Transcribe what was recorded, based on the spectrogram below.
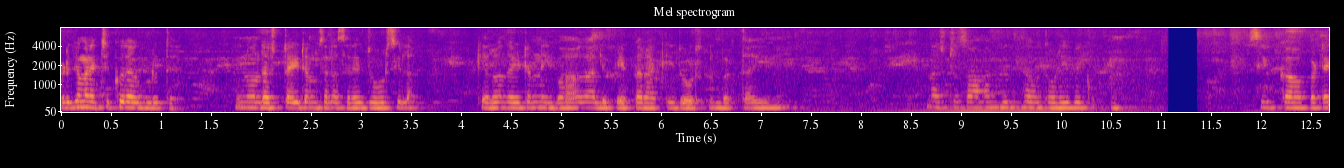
ಅಡುಗೆ ಮನೆ ಚಿಕ್ಕದಾಗ್ಬಿಡುತ್ತೆ. ಇನ್ನೊಂದಷ್ಟು ಐಟಮ್ಸ್ ಎಲ್ಲ ಸರಿಯಾಗಿ ಜೋಡಿಸಿಲ್ಲ. ಕೆಲವೊಂದು ಐಟಮ್ನ ಇವಾಗ ಅಲ್ಲಿ ಪೇಪರ್ ಹಾಕಿ ಜೋಡಿಸ್ಕೊಂಡು ಬರ್ತಾ ಇದ್ದೀನಿ ಅಷ್ಟು ಸಾಮಾನು ಬಿದ್ದಿದ್ದಾವೆ ತೊಳಿಬೇಕು. ಸಿಕ್ಕಾಪಟ್ಟೆ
